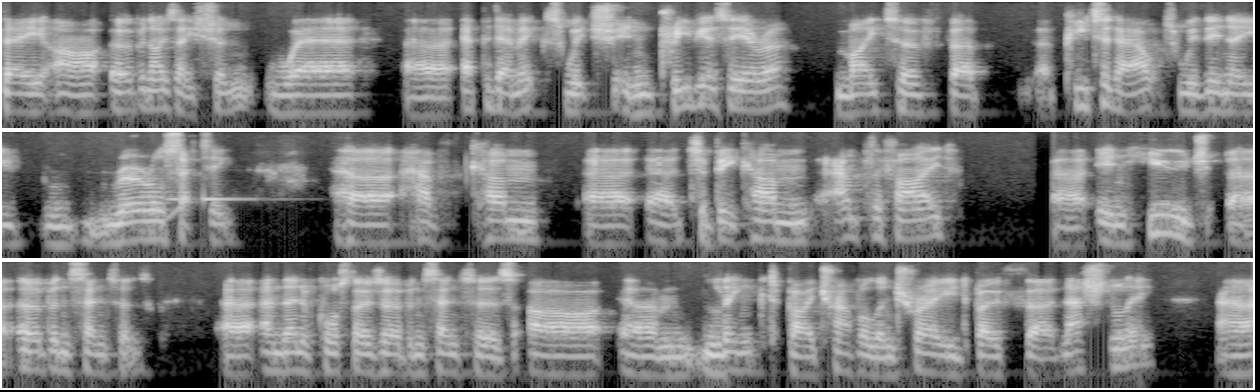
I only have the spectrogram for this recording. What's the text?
They are urbanization, where uh, epidemics, which in previous era might have uh, petered out within a rural setting, uh, have come uh, uh, to become amplified in huge urban centres. Uh, and then, of course, those urban centres are um, linked by travel and trade both uh, nationally uh,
